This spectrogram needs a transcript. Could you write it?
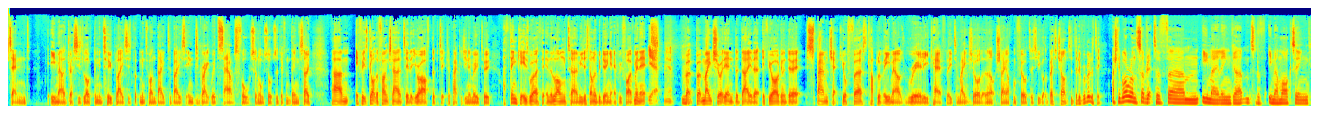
Send email addresses, log them in two places, put them into one database, integrate with Salesforce and all sorts of different things. So um, if it's got the functionality that you're after the particular packaging to move to, I think it is worth it in the long term. You just don't want to be doing it every five minutes. Yeah, yeah. But but make sure at the end of the day that if you are going to do it, spam check your first couple of emails really carefully to make sure that they're not showing up on filters. So you've got the best chance of deliverability. Actually, while we're on the subject of um, emailing, um, sort of email marketing,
